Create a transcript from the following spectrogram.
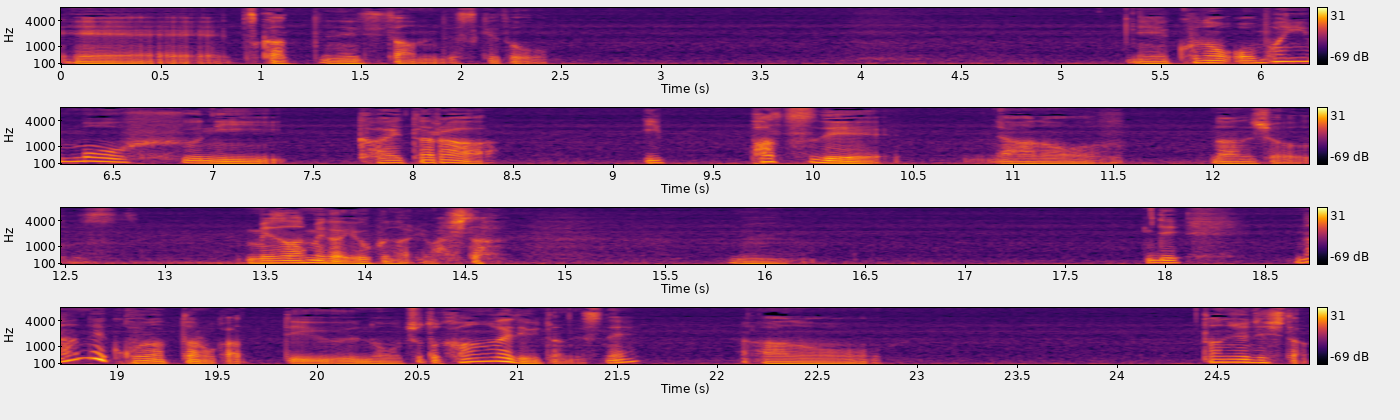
えー使って寝てたんですけど、えーこの重い毛布に変えたら一発であのなんでしょう目覚めが良くなりました。うん。でなんでこうなったのかっていうのをちょっと考えてみたんですね。あの単純でした。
